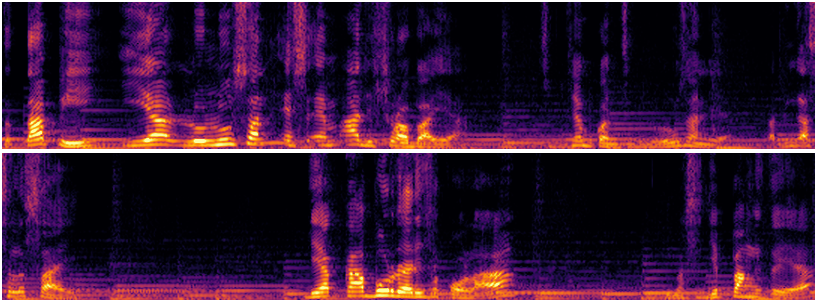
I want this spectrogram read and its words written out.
Tetapi ia lulusan SMA di Surabaya. Sebetulnya bukan sebut lulusan ya, tapi nggak selesai. Dia kabur dari sekolah di masa Jepang itu ya,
